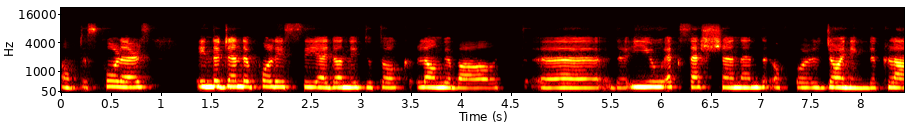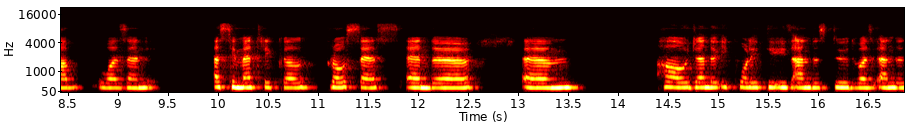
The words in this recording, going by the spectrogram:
of the scholars. In the gender policy i don't need to talk long about uh, the eu accession and of course joining the club was an asymmetrical process and uh, um, how gender equality is understood was under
